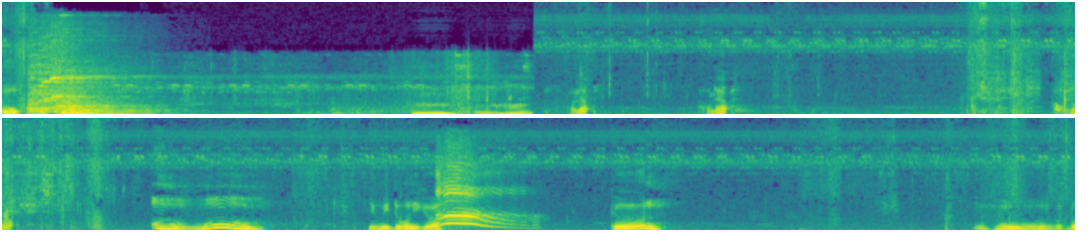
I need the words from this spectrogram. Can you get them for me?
อืม เอาแล้ว เอาแล้ว เอาแล้วเล้วอื้อหือยังไม่โดนอีกเหรอ เกินอือหือก็โด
